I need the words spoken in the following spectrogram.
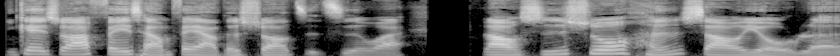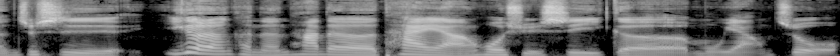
你可以说他非常非常的双子之外，老实说，很少有人就是。一个人可能他的太阳或许是一个牡羊座，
